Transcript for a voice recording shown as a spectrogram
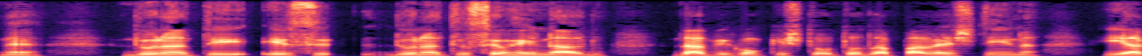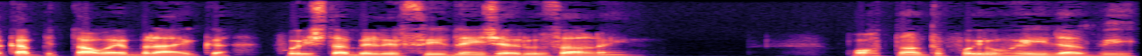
né? Durante, esse, durante o seu reinado, Davi conquistou toda a Palestina e a capital hebraica foi estabelecida em Jerusalém. Portanto, foi o rei Davi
